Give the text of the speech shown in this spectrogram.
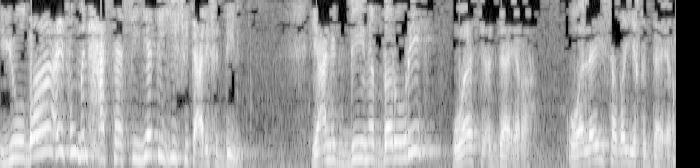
يضاعف من حساسيته في تعريف الدين. يعني الدين الضروري واسع الدائرة وليس ضيق الدائرة.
